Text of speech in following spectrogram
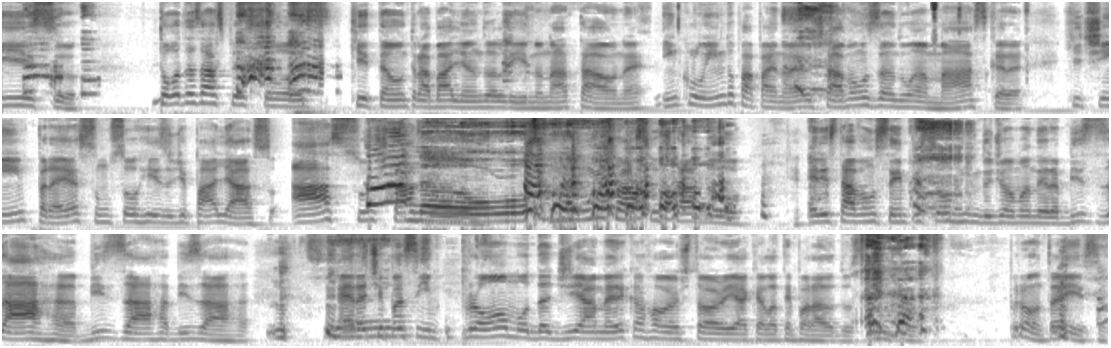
isso, todas as pessoas que estão trabalhando ali no Natal, né? Incluindo o Papai Noel, estavam usando uma máscara que tinha impresso um sorriso de palhaço assustador. Não! Muito assustador. eles estavam sempre sorrindo de uma maneira bizarra, bizarra, bizarra. Era tipo assim, promo da de American Horror Story, aquela temporada do 5. Pronto, é isso.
